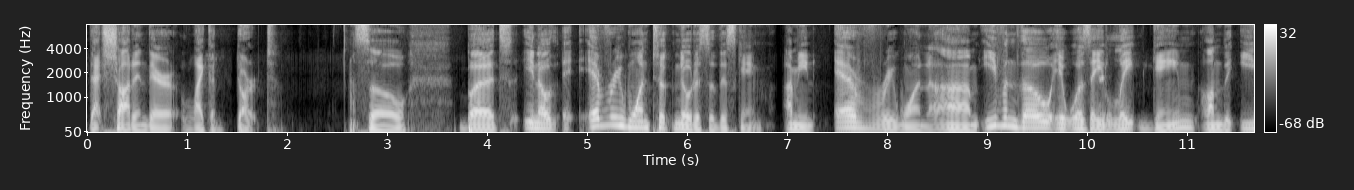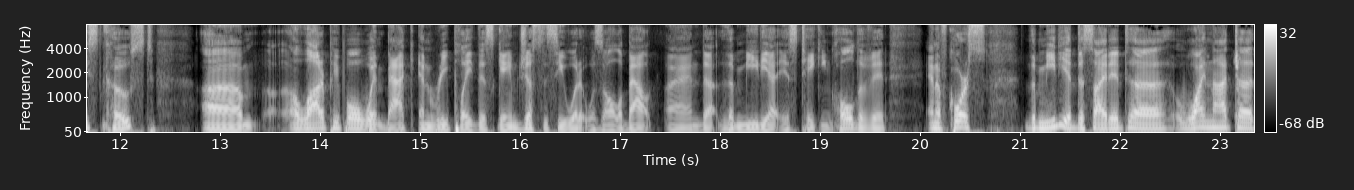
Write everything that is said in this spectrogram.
that shot in there like a dart. So, but you know, everyone took notice of this game. I mean, everyone. Um, even though it was a late game on the East Coast, um, a lot of people went back and replayed this game just to see what it was all about. And uh, the media is taking hold of it. And of course, the media decided uh, why not uh,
